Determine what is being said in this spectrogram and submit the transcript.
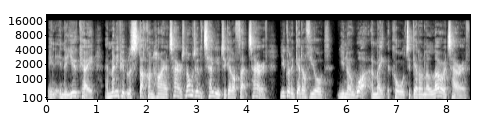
in, in the UK, and many people are stuck on higher tariffs. No one's going to tell you to get off that tariff. You've got to get off your you know what and make the call to get on a lower tariff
